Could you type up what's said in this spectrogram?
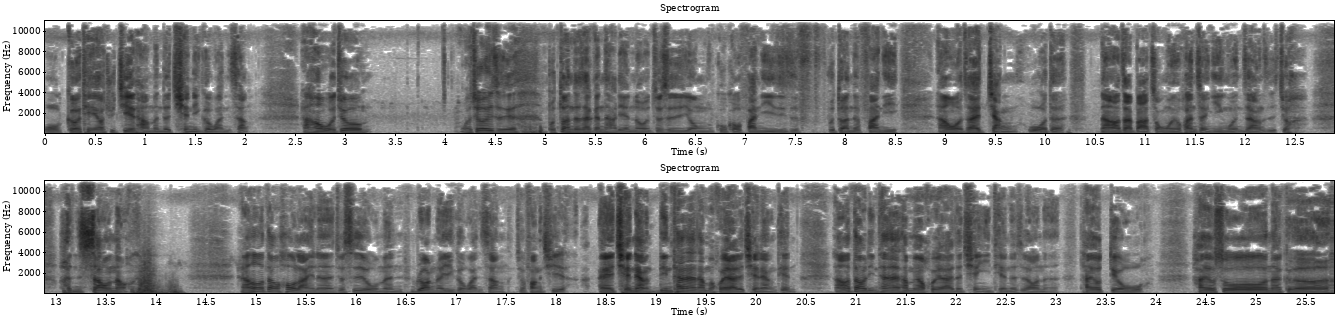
我隔天要去接他们的前一个晚上，然后我就我就一直不断的在跟他联络，就是用 Google 翻译一直不断的翻译，然后我在讲我的，然后再把中文换成英文，这样子就很烧脑。然后到后来呢，就是我们 run 了一个晚上就放弃了。哎，前两林太太他们回来的前两天，然后到林太太他们要回来的前一天的时候呢，他又丢我，他又说那个，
